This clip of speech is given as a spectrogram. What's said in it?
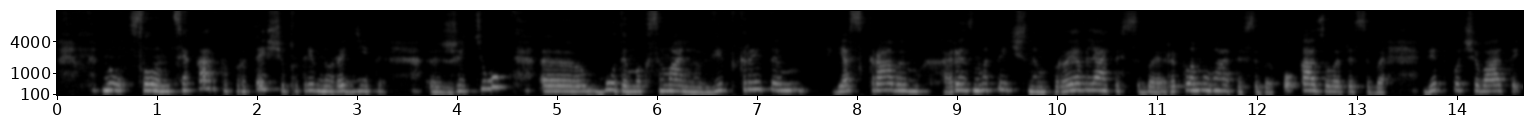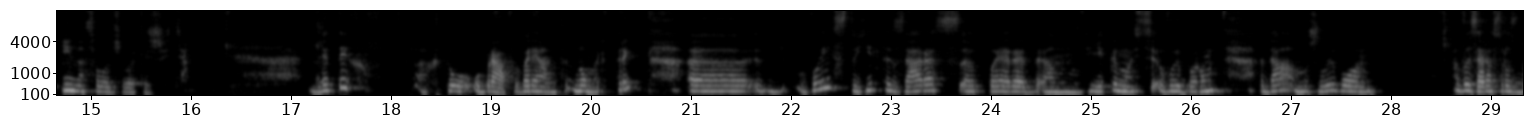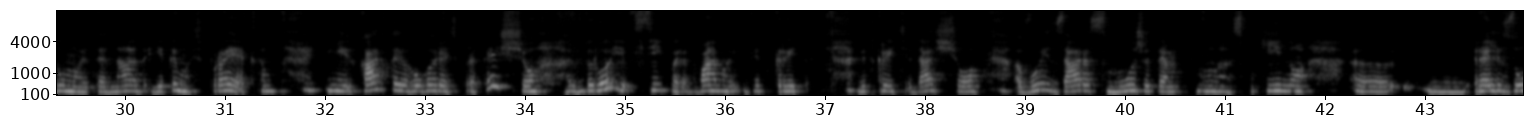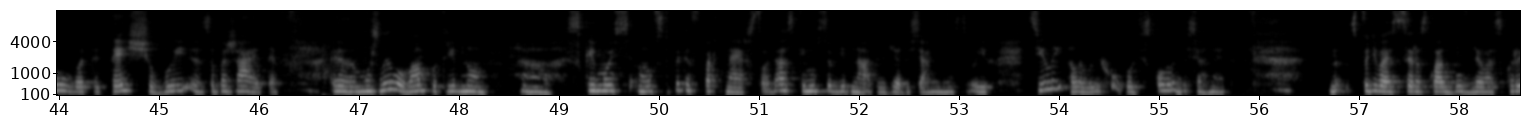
Ну, словом, ця карта про те, що потрібно радіти життю, е, бути максимально відкритим. Яскравим, харизматичним, проявляти себе, рекламувати себе, показувати себе, відпочивати і насолоджуватись життям. Для тих, хто обрав варіант номер 3, ви стоїте зараз е, перед ем, якимось вибором. Да? Можливо, ви зараз роздумуєте над якимось проєктом, і карти говорять про те, що дороги всі перед вами відкриті. Відкриті, да, що ви зараз можете спокійно е, реалізовувати те, що ви забажаєте. Е, Можливо, вам потрібно е, з кимось е, вступити в партнерство, да, з кимось об'єднатися для досягнення своїх цілей, але ви їх обов'язково досягнете. Сподіваюсь, цей розклад був для вас корисним.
